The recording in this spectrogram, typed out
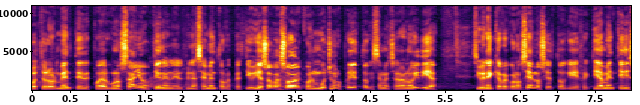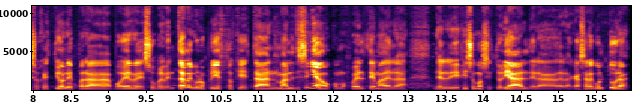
posteriormente, después de algunos años, obtienen el financiamiento respectivo. Y eso pasó con muchos de los proyectos que se mencionaron hoy día, si bien hay que reconocer, ¿no es cierto?, que efectivamente él hizo gestiones para poder eh, suplementar algunos proyectos que están mal diseñados, como fue el tema de la, del edificio consistorial, de la, de la Casa de la Cultura.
